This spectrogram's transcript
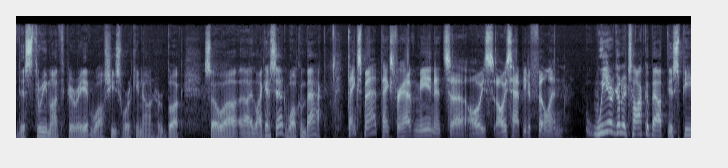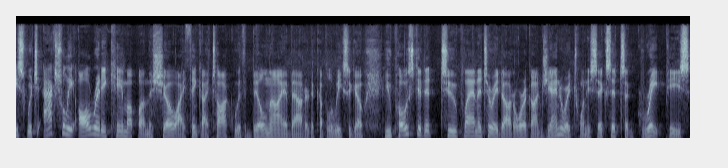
this three month period while she's working on her book. So, uh, like I said, welcome back. Thanks, Matt. Thanks for having me, and it's always always happy to fill in. We are going to talk about this piece, which actually already came up on the show. I think I talked with Bill Nye about it a couple of weeks ago. You posted it to planetary.org on January 26. It's a great piece.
